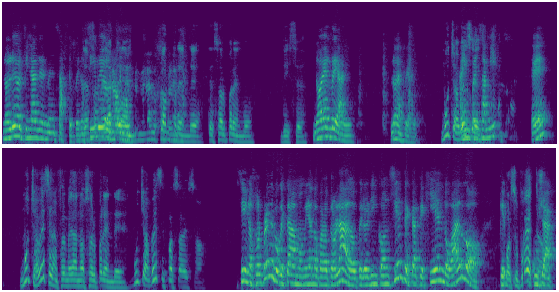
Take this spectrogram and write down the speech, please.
no leo el final del mensaje, pero La sí veo lo te sorprende. te sorprende, dice. No es real, no es real. Muchas Hay un veces, pensamiento, ¿eh? muchas veces la enfermedad nos sorprende, muchas veces pasa eso. Sí, nos sorprende porque estábamos mirando para otro lado, pero el inconsciente está tejiendo algo que, Por supuesto. cuya,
